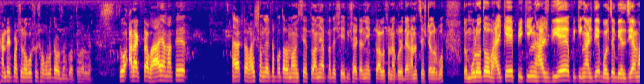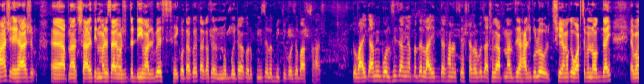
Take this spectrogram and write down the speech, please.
হান্ড্রেড পার্সেন্ট অবশ্যই সফলতা অর্জন করতে পারবেন। তো আর একটা ভাই আমাকে আর একটা ভাইয়ের সঙ্গে একটা প্রতারণা হয়েছে, তো আমি আপনাদের সেই বিষয়টা নিয়ে একটু আলোচনা করে দেখানোর চেষ্টা করব। তো মূলত ভাইকে পিকিং হাঁস দিয়ে, পিকিং হাঁস দিয়ে বলছে বেলজিয়াম হাঁস, এই হাঁস আপনার সাড়ে তিন মাসে, চার মাসের ডিম আসবে, সেই কথা কয়ে তার কাছে নব্বই টাকা করে পিস হলো, বিক্রি করছে বাচ্চা হাঁস। তো ভাইকে আমি বলছি যে আমি আপনাদের লাইভ দেখানোর চেষ্টা করব যে আসলে আপনার যে হাঁসগুলো, সে আমাকে হোয়াটসঅ্যাপে নক দেয় এবং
